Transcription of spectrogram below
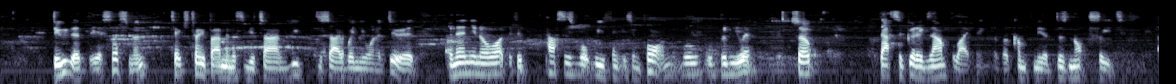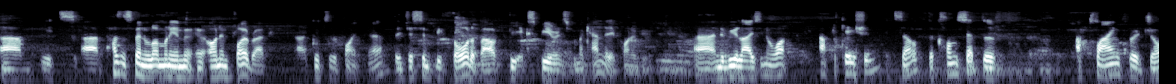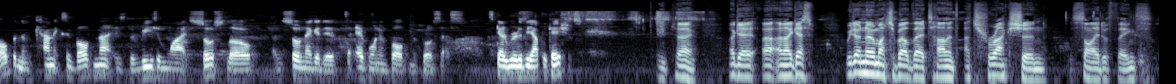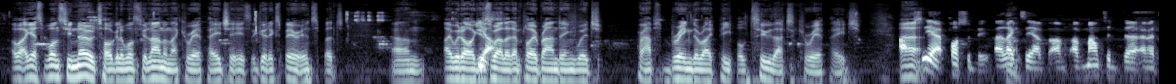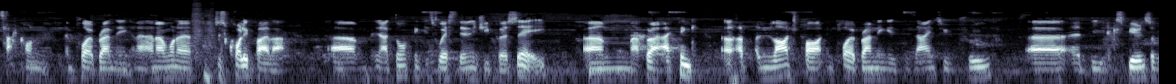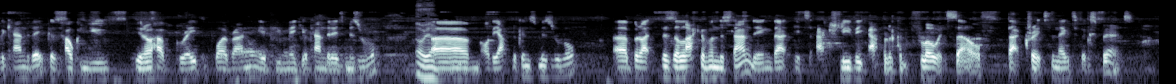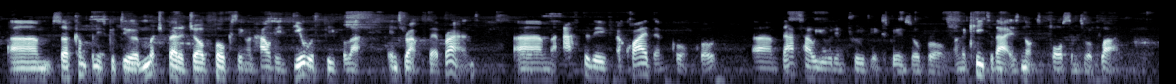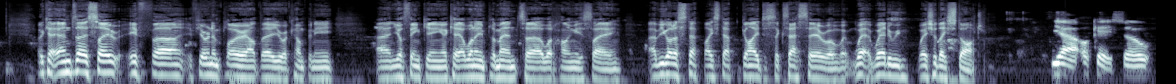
do the, the assessment, it takes 25 minutes of your time, you decide when you want to do it, and then you know what, if it passes what we think is important, we'll, we'll bring you in. So that's a good example, I think, of a company that does not treat um, its uh, hasn't spent a lot of money on, on employer branding. Uh, good to the point. Yeah, they just simply thought about the experience from a candidate point of view, uh, and they realized, you know what, application itself, the concept of applying for a job and the mechanics involved in that is the reason why it's so slow and so negative to everyone involved in the process. Let's get rid of the applications. Okay. Okay. Uh, and I guess we don't know much about their talent attraction side of things. Oh, I guess once you know Toggl and once you land on that career page, it's a good experience. But um, I would argue yeah. as well that employer branding would perhaps bring the right people to that career page. Uh, yeah, possibly. Uh, like yeah. I say, I've, I've, I've mounted uh, an attack on employer branding, and I, and I want to just qualify that. Um, you know, I don't think it's wasted energy per se, um, but I think uh, in large part, employer branding is designed to improve uh, the experience of the candidate. Because how can you, you know, have great employer branding if you make your candidates miserable? Oh yeah. Um, or the applicants miserable. Uh, but I, there's a lack of understanding that it's actually the applicant flow itself that creates the negative experience. Um, so companies could do a much better job focusing on how they deal with people that interact with their brand um, after they've acquired them, quote unquote, um, that's how you would improve the experience overall. And the key to that is not to force them to apply. Okay, and uh, so if uh, if you're an employer out there, you're a company, and you're thinking, okay, I want to implement uh, what Hung is saying. Have you got a step by step guide to success here, or where where do we where should they start? Yeah. Okay. So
